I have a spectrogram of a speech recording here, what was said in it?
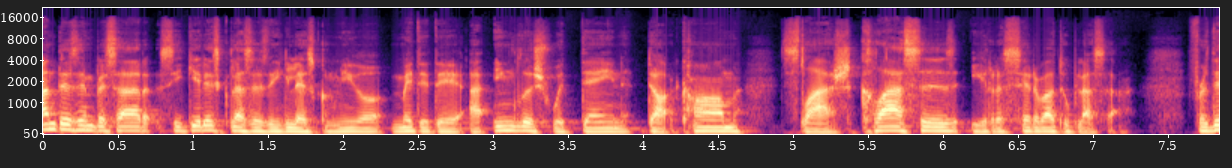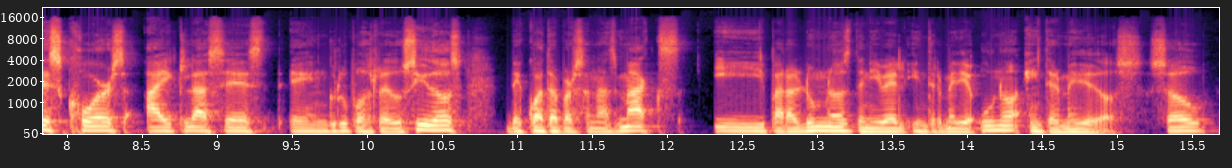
Antes de empezar, si quieres clases de inglés conmigo, métete a englishwithdane.com slash classes y reserva tu plaza. For this course hay clases en grupos reducidos de cuatro personas max y para alumnos de nivel intermedio 1 e intermedio 2. So,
